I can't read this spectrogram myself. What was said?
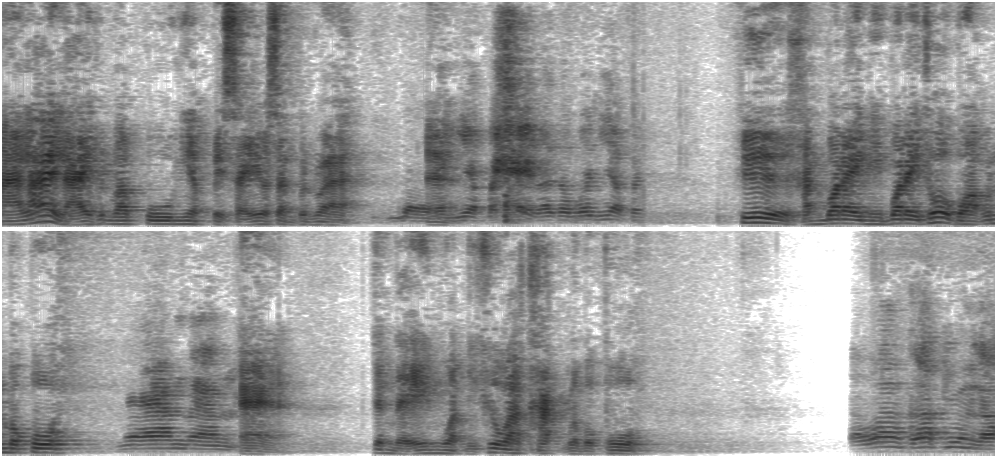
หาหลายหลายเพิ่นว่าปูเงียบไปใส่ว่าสั่นเพิ่นว่าบ่เอ่อเงียบไปแล้วก็บ่เงียบไปคือขันบ่ได้นี่บ่ได้โทรบอกมันบ่ปูแม่นแม่นอ่าจังไดงวดนี้คือว่าคักระบ่ปูแต่ว่า ครับอยุ่นนละ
